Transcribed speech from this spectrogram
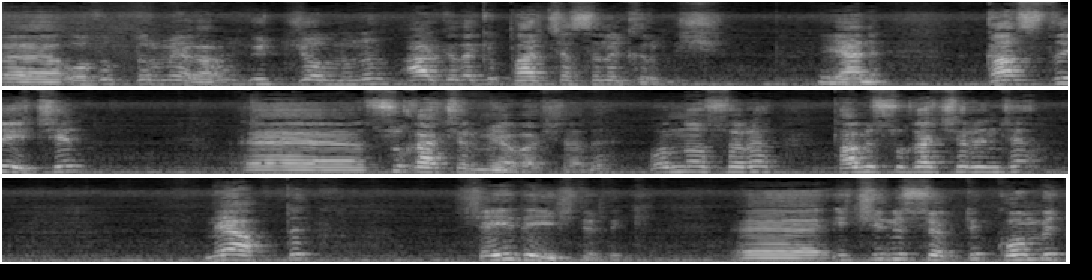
E, oturtturmaya kalkmış. Üç yolunun arkadaki parçasını kırmış. Yani kastığı için e, su kaçırmaya başladı. Ondan sonra tabi su kaçırınca ne yaptık? Şeyi değiştirdik. Ee, içini söktük. Kombi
